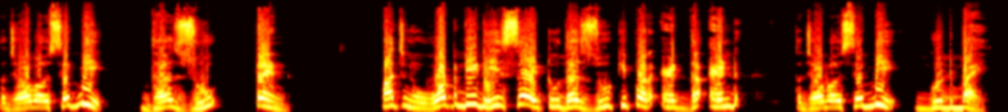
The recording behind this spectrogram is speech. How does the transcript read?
તો જવાબ આવશે બી ધ ઝૂ ટ્રેન પાંચમું what did he say to the zookeeper at the end તો જવાબ આવશે બી ગુડ બાય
